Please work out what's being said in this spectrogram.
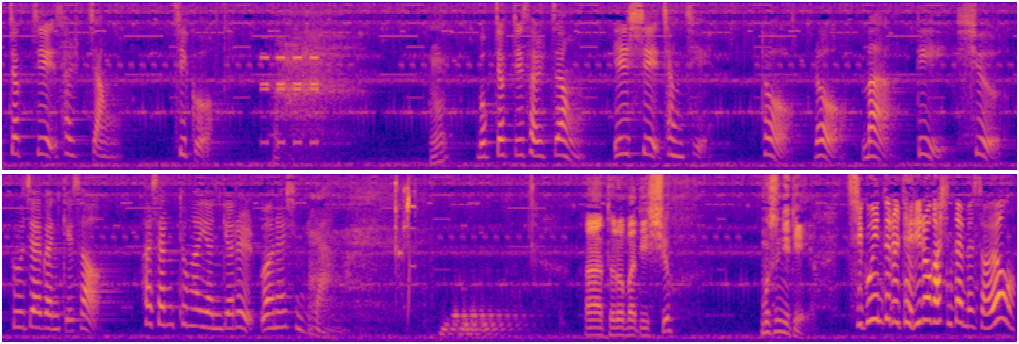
목적지 설정 지구 목적지 설정 일시 정지 도, 로, 마, 디, 슈 부자관께서 화상통화 연결을 원하십니다. 아, 도로마디 슈? 무슨 일이에요? 지구인들을 데리러 가신다면서요?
